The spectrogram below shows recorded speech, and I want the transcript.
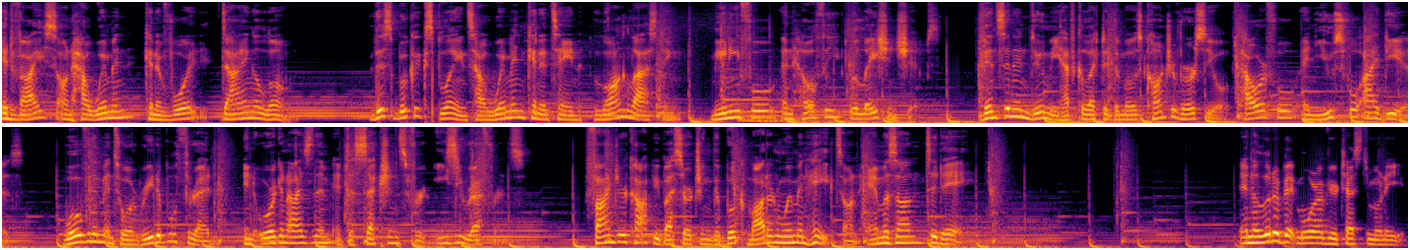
Advice on How Women Can Avoid Dying Alone. This book explains how women can attain long lasting, meaningful, and healthy relationships. Vincent and Dumi have collected the most controversial, powerful, and useful ideas, wove them into a readable thread, and organized them into sections for easy reference. Find your copy by searching the book Modern Women Hate on Amazon today. And a little bit more of your testimony.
